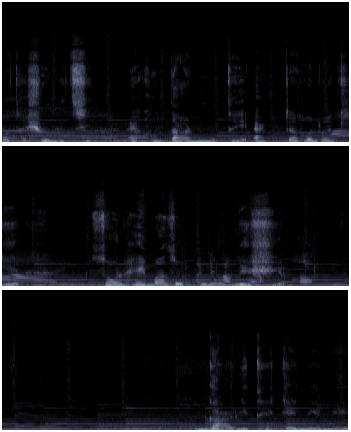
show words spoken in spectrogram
কথা শুনেছি। এখন তার মধ্যে একটা হলো গিয়ে সোলহেইমাজোকুল গ্লেশিয়ার। গাড়ি থেকে নেমে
